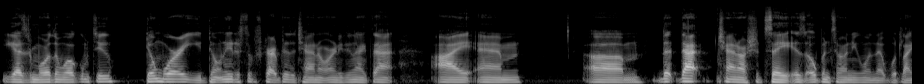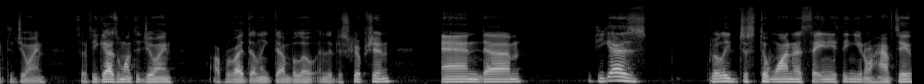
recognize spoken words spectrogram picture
You guys are more than welcome to. Don't worry, you don't need to subscribe to the channel or anything like that. I am um, that that channel I should say is open to anyone that would like to join. So if you guys want to join, I'll provide the link down below in the description. And um, if you guys really just don't want to say anything, you don't have to.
